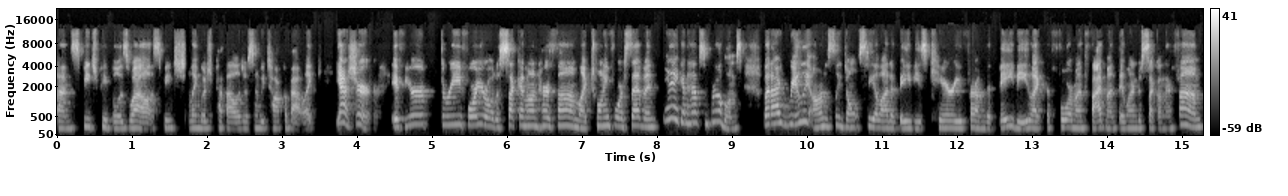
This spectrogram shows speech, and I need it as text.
um, speech people as well, speech language pathologists, and we talk about like, yeah, sure. If your three, four year old is sucking on her thumb like 24 7, yeah, you're to have some problems. But I really honestly don't see a lot of babies carry from the baby, like the four month, five month, they learn to suck on their thumb.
